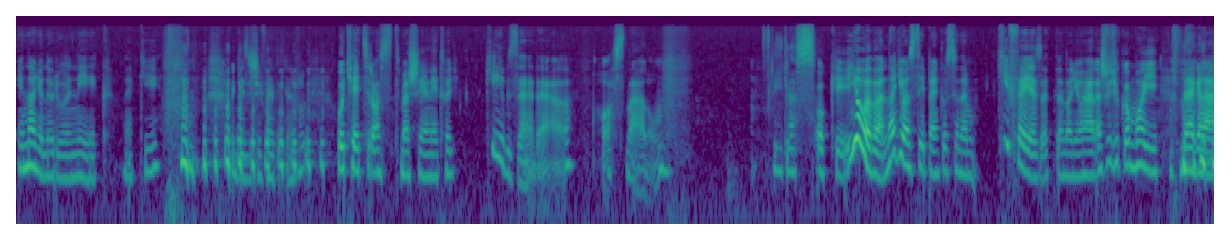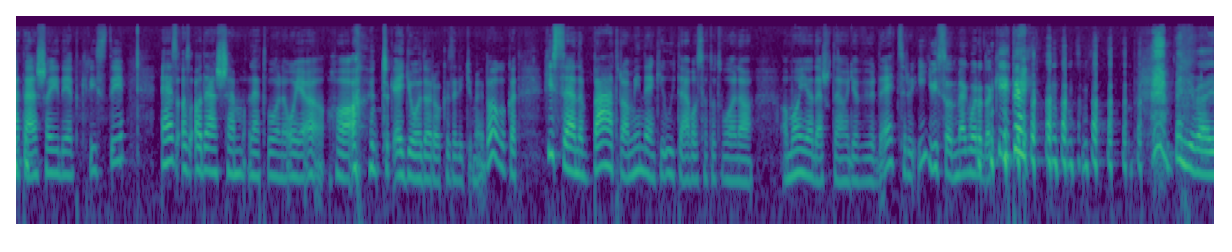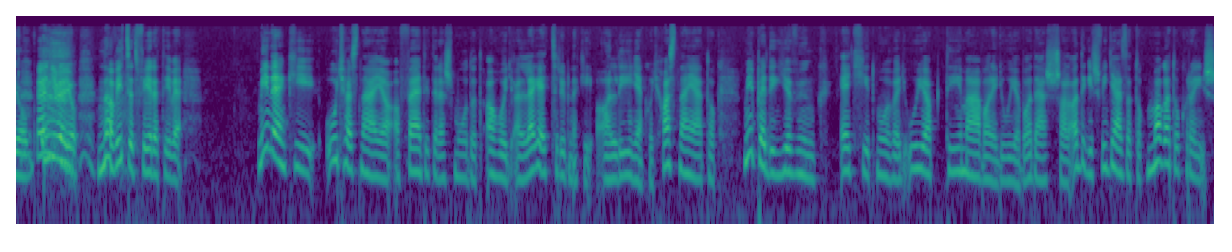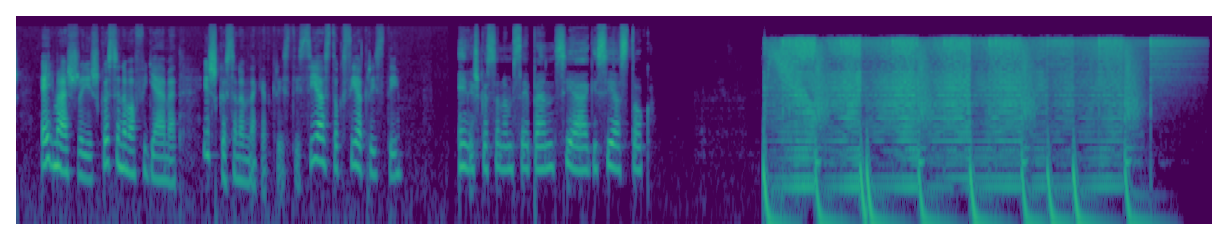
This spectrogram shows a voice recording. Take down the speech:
Én nagyon örülnék neki, hogy ez is egy feltétlenül, hogyha egyszer azt mesélnéd, hogy képzeld el, használom. Így lesz. Oké, okay, jól van, nagyon szépen köszönöm, kifejezetten nagyon hálás vagyok a mai meglátásaidért, Kriszti. Ez az adás sem lett volna olyan, ha csak egy oldalról közelítjük meg dolgokat, hiszen bátran mindenki úgy távozhatott volna a mai adás után, hogy a vürde egyszerű, így viszont megmarad a kételj. Mennyivel jobb. Ennyivel jó. Na, viccet félretéve. Mindenki úgy használja a feltételes módot, ahogy a legegyszerűbb neki a lényeg, hogy használjátok. Mi pedig jövünk egy hét múlva egy újabb témával, egy újabb adással. Addig is vigyázzatok magatokra is, egymásra is. Köszönöm a figyelmet, és köszönöm neked, Kriszti. Sziasztok, szia, Kriszti! Én is köszönöm szépen. Szia, Ági, sziasztok!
